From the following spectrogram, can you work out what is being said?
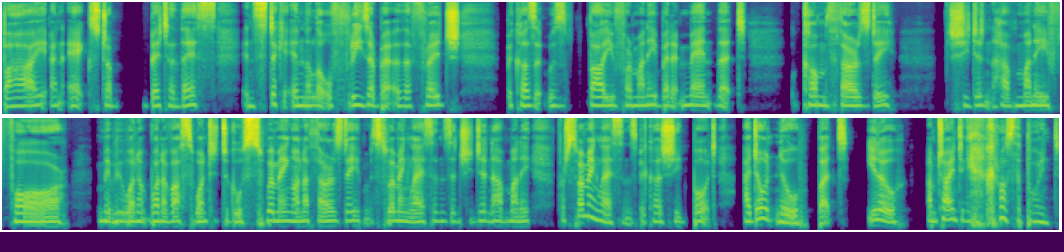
buy an extra bit of this and stick it in the little freezer bit of the fridge because it was value for money, but it meant that come Thursday, she didn't have money for maybe mm-hmm. one of one of us wanted to go swimming on a Thursday, swimming lessons, and she didn't have money for swimming lessons because she'd bought. I don't know, but you know, I'm trying to get across the point.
